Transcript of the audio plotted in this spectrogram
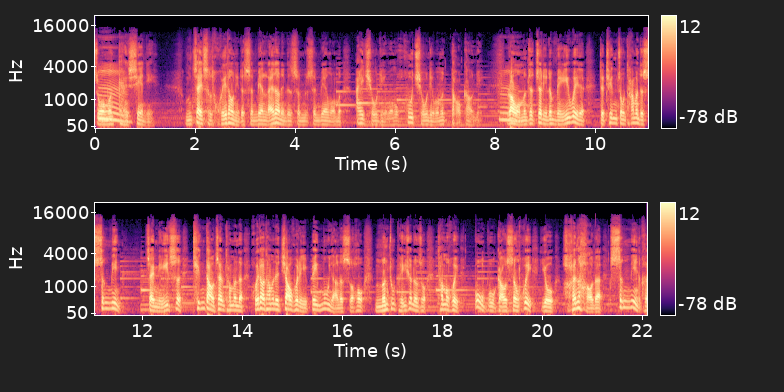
主，我们感谢你，嗯，我们再次回到你的身边，来到你的身身边，我们哀求你，我们呼求你，我们祷告你，嗯，让我们在这里的每一位的的听众，他们的生命，在每一次听到在他们的回到他们的教会里被牧养的时候，门徒培训的时候，他们会步步高升，会有很好的生命和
